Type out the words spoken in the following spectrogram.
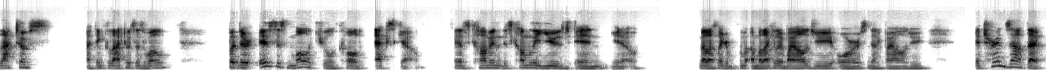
lactose. I think lactose as well. But there is this molecule called XGAL, and it's common. It's commonly used in you know molecular molecular biology or synthetic biology. It turns out that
